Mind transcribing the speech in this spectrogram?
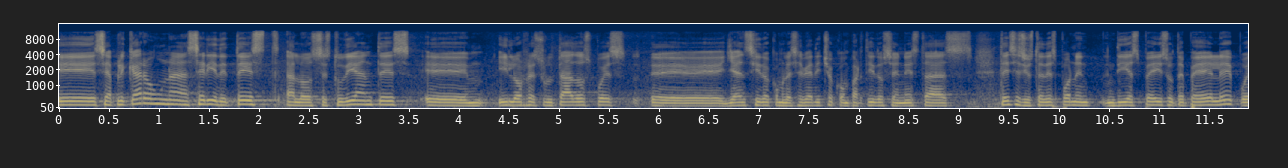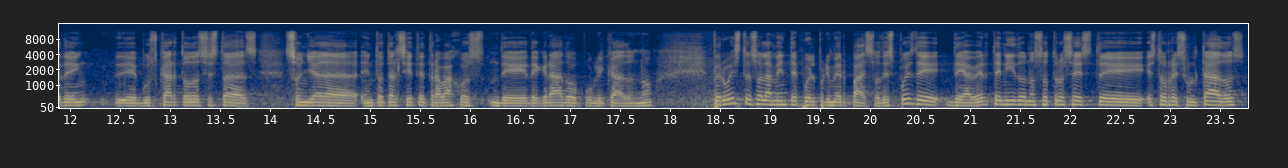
Eh, se aplicaron una serie de test a los estudiantes eh, y los resultados pues eh, ya han sido, como les había dicho, compartidos en estas tesis. Si ustedes ponen DSpace o TPL, pueden buscar todas estas, son ya en total siete trabajos de, grado publicados. ¿no? Pero esto solamente fue el primer paso. Después de, de haber tenido nosotros este, estos resultados,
